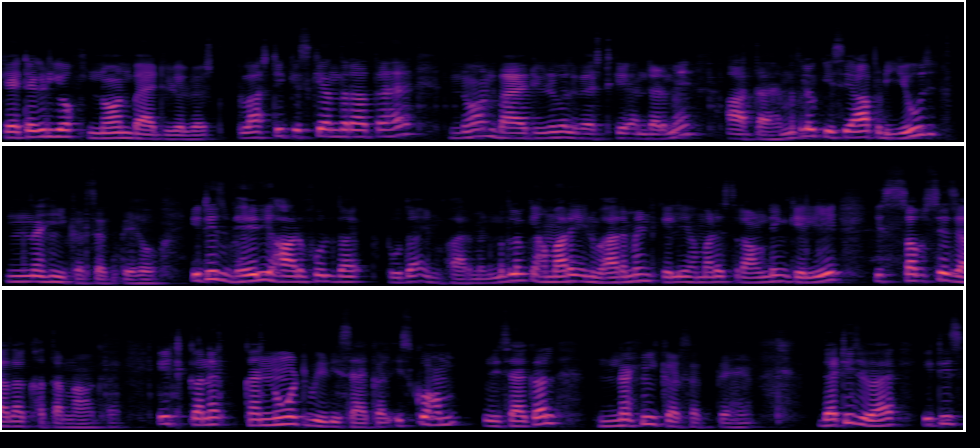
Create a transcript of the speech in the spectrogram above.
category of non biodegradable waste. Plastic किसके अंदर आता है? नॉन बायोडिग्रेडेबल वेस्ट के अंडर में आता है मतलब कि इसे आप यूज़ नहीं कर सकते हो। It is very harmful to the environment मतलब कि हमारे इन्वायरमेंट के लिए, हमारे सराउंडिंग के लिए ये सबसे ज़्यादा खतरनाक है। It connect can not be recycle इसको हम रिसाइकल नहीं कर सकते हैं। That is why it is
